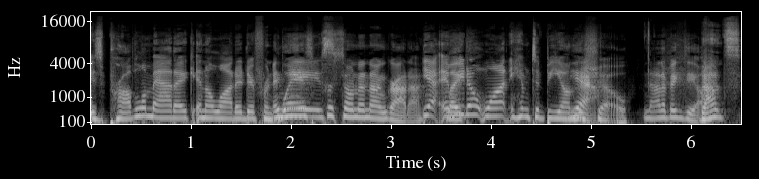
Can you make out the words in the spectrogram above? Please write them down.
is problematic in a lot of different And he ways. is persona non grata. yeah, and we don't want him to be on yeah, the show. Not a big deal. That's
